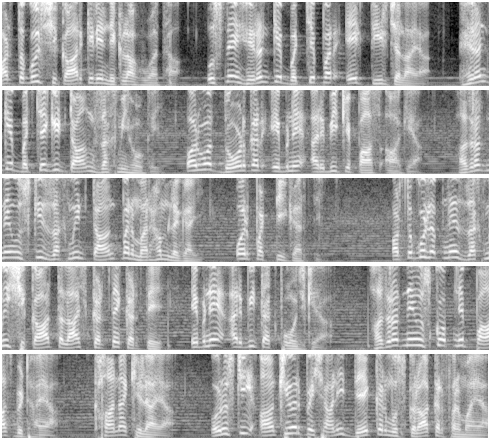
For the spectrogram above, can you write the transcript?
अर्तगुल शिकार के लिए निकला हुआ था। उसने हिरन के बच्चे पर एक तीर चलाया। हिरन के बच्चे की टांग जख्मी हो गई और वो दौड़कर इबन अरबी के पास आ गया। हज़रत ने उसकी जख्मी टांग पर मरहम लगाई और पट्टी कर दी। अर्तुगुल अपने जख्मी शिकार तलाश करते करते इब्ने अरबी तक पहुँच गया। हज़रत ने उसको अपने पास बिठाया, खाना खिलाया और उसकी आँखें और पेशानी देखकर मुस्कुरा कर फरमाया,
